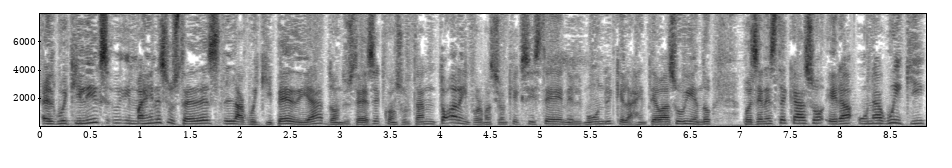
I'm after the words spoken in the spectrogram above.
El Wikileaks, imagínense ustedes la Wikipedia, donde ustedes se consultan toda la información que existe en el mundo y que la gente va subiendo, pues en este caso era una wiki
